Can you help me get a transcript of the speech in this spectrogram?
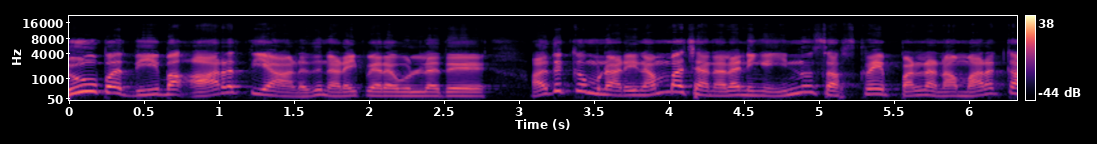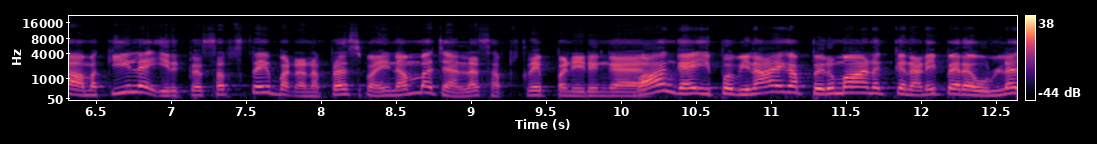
தூப தீப ஆரத்தியானது நடைபெற உள்ளது அதுக்கு முன்னாடி நம்ம சேனலை நீங்க இன்னும் சப்ஸ்கிரைப் பண்ணலன்னா மறக்காம கீழே இருக்கிற சப்ஸ்கிரைப் பட்டனை பிரஸ் பண்ணி நம்ம சேனலை சப்ஸ்கிரைப் பண்ணிடுங்க. வாங்க இப்போ விநாயக பெருமானுக்கு நடைபெற உள்ள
